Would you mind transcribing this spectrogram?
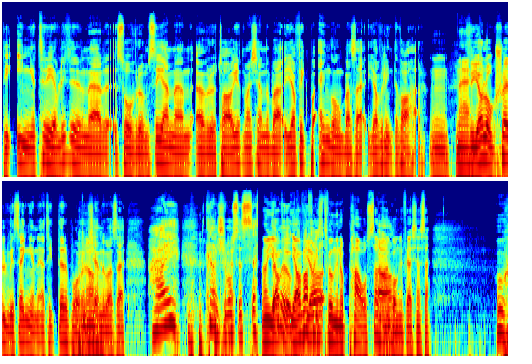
det är inget trevligt i den där sovrumsscenen överhuvudtaget, man känner bara, jag fick på en gång bara så här, jag vill inte vara här. Mm. Nej. För jag låg själv i sängen när jag tittade på den och Ja. kände bara så här, hej, kanske måste sätta mig jag, upp. jag var faktiskt tvungen att pausa några Ja. gånger för jag kände såhär, oh,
